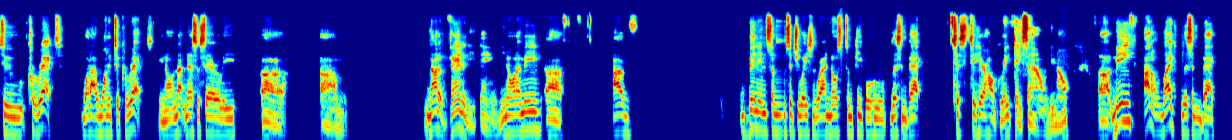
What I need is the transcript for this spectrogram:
to correct what I wanted to correct. You know, not necessarily. Uh, um, not a vanity thing. You know what I mean? Uh, I've been in some situations where I know some people who listen back to to hear how great they sound. You know, uh, me, I don't like listening back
